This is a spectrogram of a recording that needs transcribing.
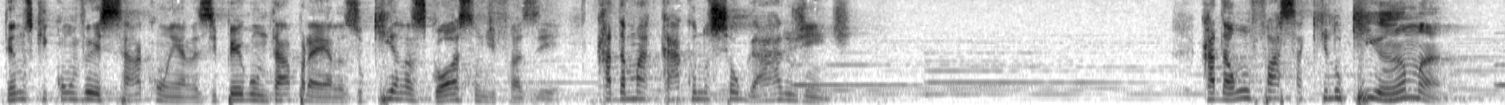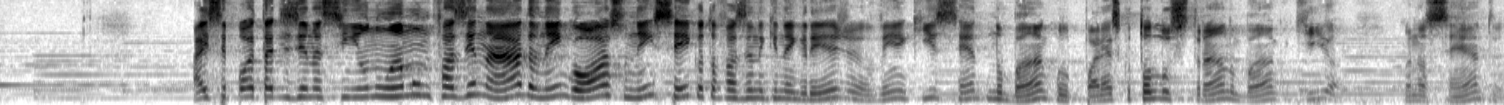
Temos que conversar com elas e perguntar para elas o que elas gostam de fazer. Cada macaco no seu galho, gente. Cada um faça aquilo que ama. Aí você pode estar dizendo assim: eu não amo fazer nada, eu nem gosto, nem sei o que eu estou fazendo aqui na igreja. Eu venho aqui, sento no banco, parece que eu estou lustrando o banco aqui, ó, quando eu sento.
